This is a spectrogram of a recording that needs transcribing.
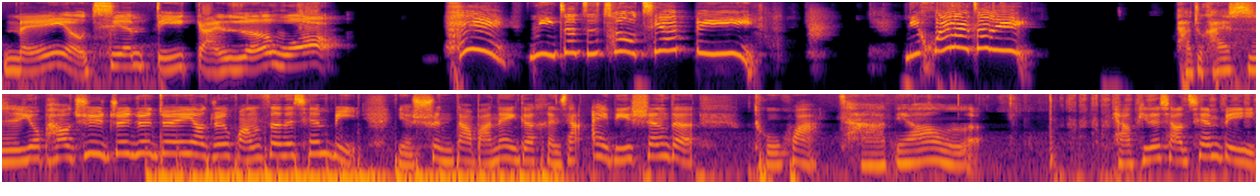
没有铅笔敢惹我！嘿，你这支臭铅笔，你回！”他就开始又跑去追追追，要追黄色的铅笔，也顺道把那个很像爱迪生的图画擦掉了。调皮的小铅笔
